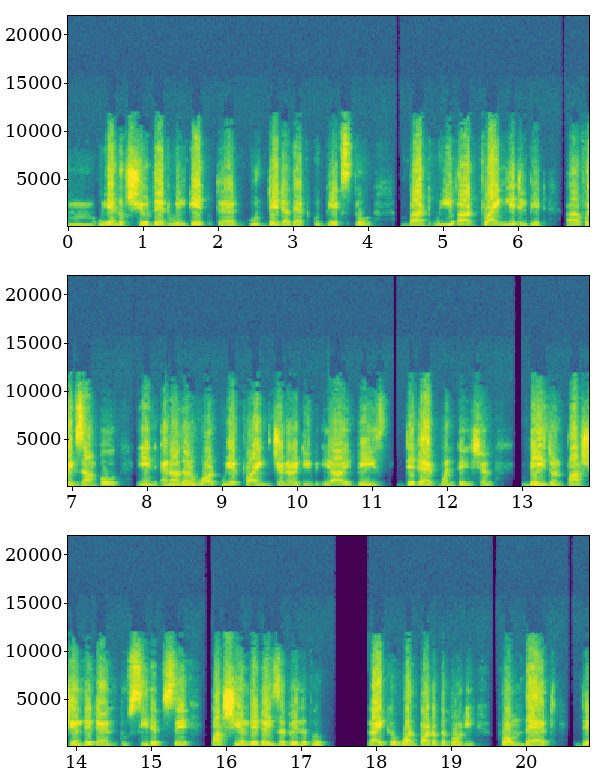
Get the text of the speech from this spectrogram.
mm, we are not sure that we'll get uh, good data that could be explored. But we are trying little bit. Uh, for example, in another work, we are trying generative AI based data augmentation based on partial data and to see that say partial data is available like uh, one part of the body from that the,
